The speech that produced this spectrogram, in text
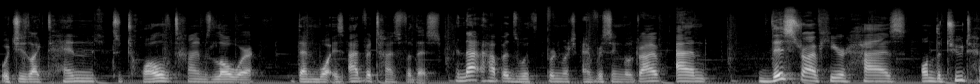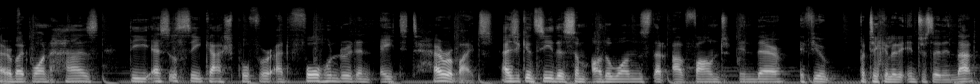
which is like 10 to 12 times lower than what is advertised for this. And that happens with pretty much every single drive. And this drive here has, on the two terabyte one, has the SLC cache buffer at 408 terabytes. As you can see, there's some other ones that I've found in there if you're particularly interested in that.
